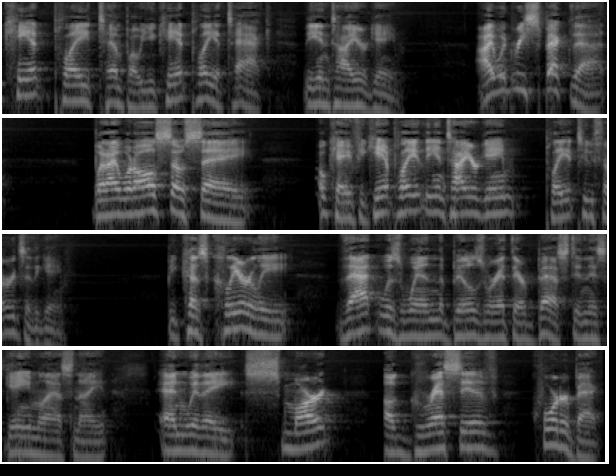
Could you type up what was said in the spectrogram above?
can't play tempo, you can't play attack the entire game. I would respect that. But I would also say, okay, if you can't play it the entire game, play it two thirds of the game. Because clearly that was when the Bills were at their best in this game last night. And with a smart, aggressive quarterback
